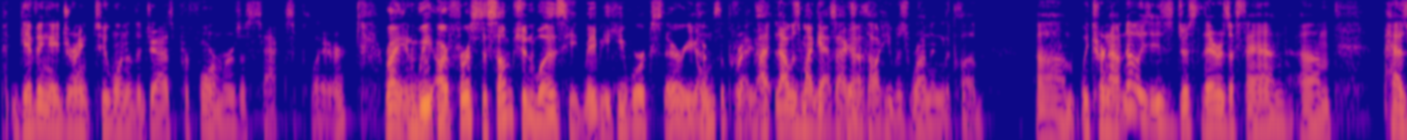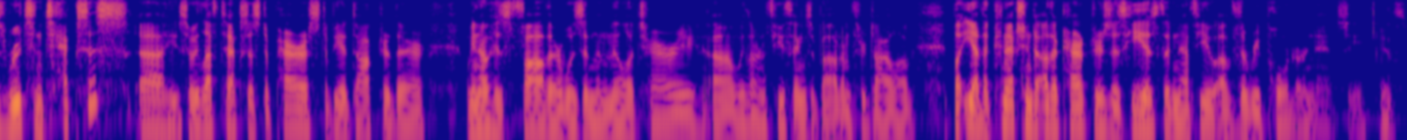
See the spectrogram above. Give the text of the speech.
p- giving a drink to one of the jazz performers, a sax player. Right, and we our first assumption was he maybe he works there, he owns the place. I, that was my guess. I actually Yeah. thought he was running the club. Um, we turn out no, he's, he's just there as a fan. Um, has roots in Texas, uh, he, so he left Texas to Paris to be a doctor there. We know his father was in the military. Uh, we learn a few things about him through dialogue. But yeah, the connection to other characters is he is the nephew of the reporter Nancy, yes.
